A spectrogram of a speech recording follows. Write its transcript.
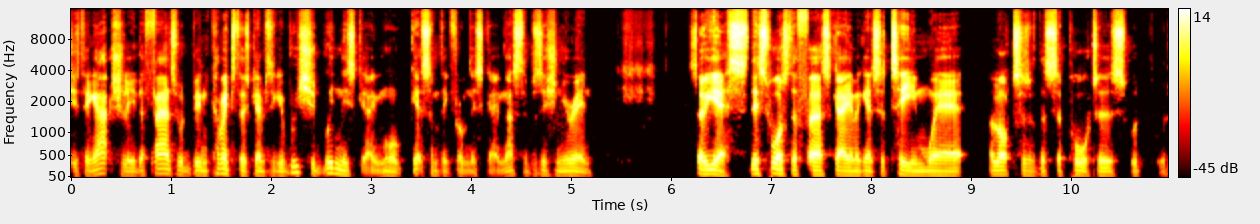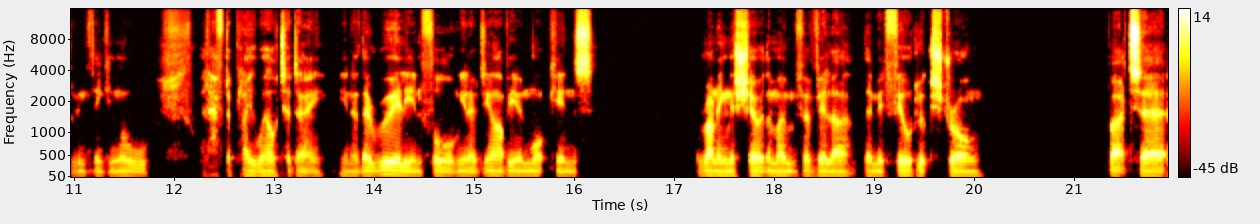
you think actually the fans would have been coming to those games thinking we should win this game or get something from this game. That's the position you're in. So yes, this was the first game against a team where a lot of the supporters would, would have been thinking, "Oh, we'll have to play well today." You know, they're really in form. You know, Diaby and Watkins running the show at the moment for Villa. Their midfield looks strong, but uh,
